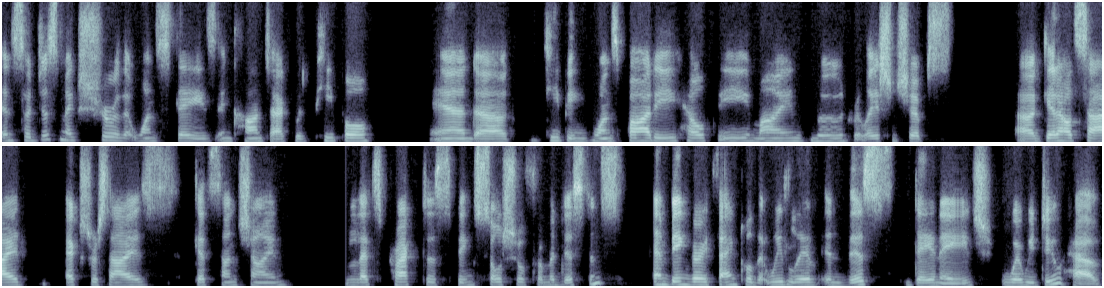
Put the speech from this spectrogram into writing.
And so just make sure that one stays in contact with people and uh, keeping one's body healthy, mind, mood, relationships. Uh, get outside, exercise, get sunshine. Let's practice being social from a distance and being very thankful that we live in this day and age where we do have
